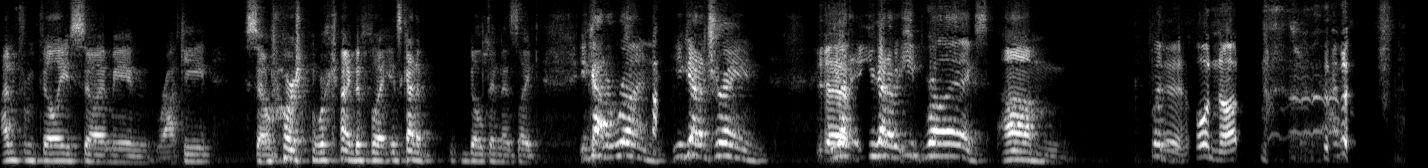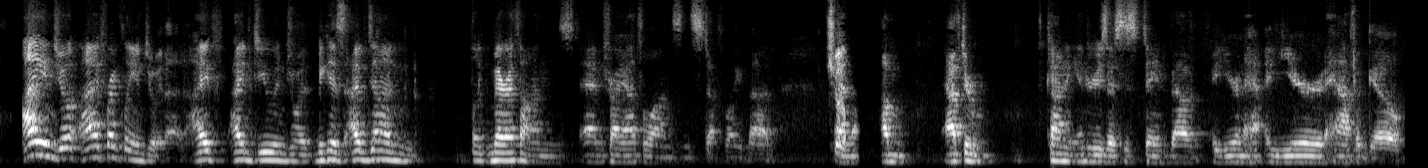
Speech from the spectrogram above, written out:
I'm from Philly, so I mean Rocky. So we're we're kind of like it's kind of built in as like you got to run, you got to train, you Yeah, got to you got to eat raw eggs. Um, but yeah, or not. I enjoy. I frankly enjoy that. I I do enjoy it because I've done like marathons and triathlons and stuff like that. Sure. And um, after counting injuries I sustained about a year and a half, a year and a half ago,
